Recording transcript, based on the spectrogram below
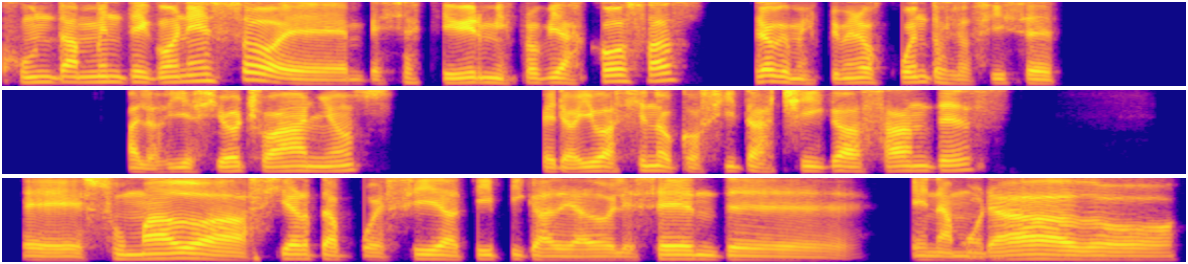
juntamente con eso, eh, empecé a escribir mis propias cosas. Creo que mis primeros cuentos los hice a los 18 años, pero iba haciendo cositas chicas antes, eh, sumado a cierta poesía típica de adolescente, enamorado,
